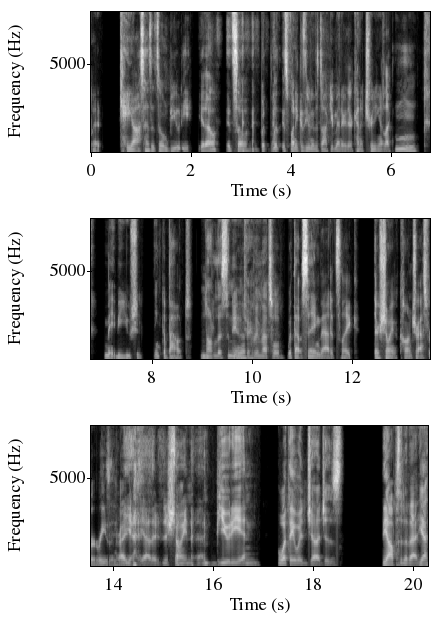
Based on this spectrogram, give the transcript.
but chaos has its own beauty you know it's so but, but it's funny because even in this documentary they're kind of treating it like hmm maybe you should think about Not listening Yeah. to heavy metal. without saying that it's like they're showing a contrast for a reason right Yeah, yeah. They're, they're showing um, beauty and what they would judge as the opposite of that. Yeah,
